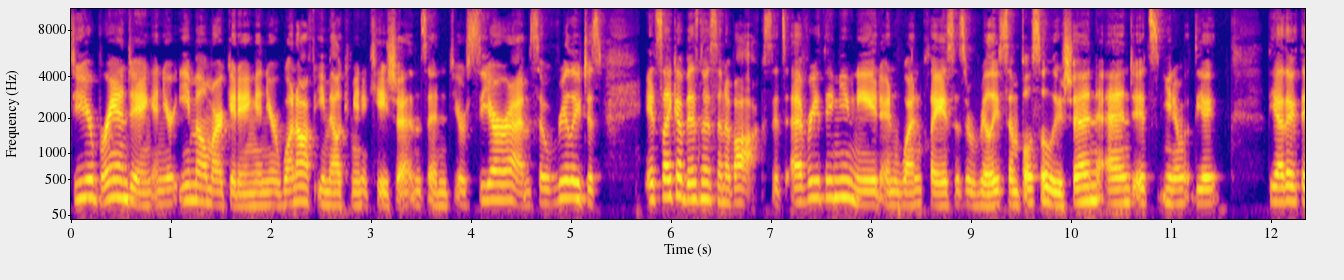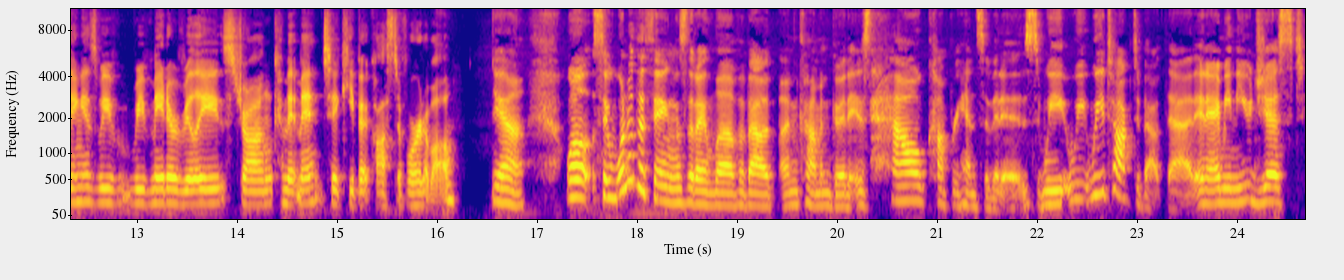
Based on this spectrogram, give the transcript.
do your branding and your email marketing and your one off email communications and your CRM. So, really, just it's like a business in a box. It's everything you need in one place is a really simple solution. And it's, you know, the the other thing is we've we've made a really strong commitment to keep it cost affordable. Yeah. Well, so one of the things that I love about Uncommon Good is how comprehensive it is. We we we talked about that. And I mean, you just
